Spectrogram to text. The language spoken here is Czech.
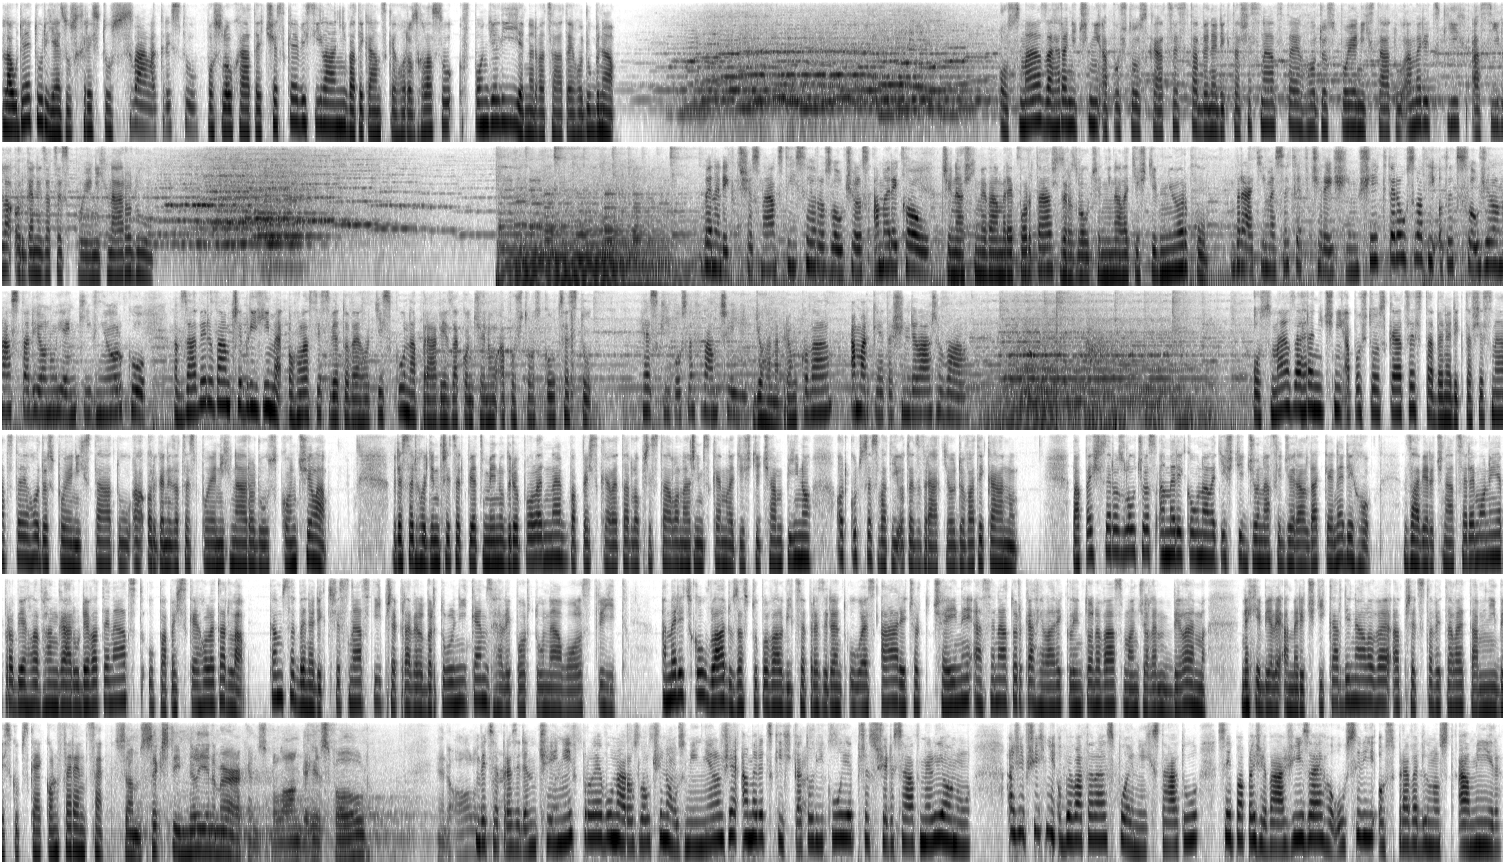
Laudetur Jezus Christus. Chvála Kristu. Posloucháte české vysílání Vatikánského rozhlasu v pondělí 21. dubna. Osmá zahraniční apoštolská cesta Benedikta XVI. do Spojených států amerických a sídla Organizace spojených národů. Benedikt XVI. se rozloučil s Amerikou. Přinášíme vám reportáž z rozloučení na letišti v New Yorku. Vrátíme se ke včerejší mši, kterou svatý otec sloužil na stadionu Yankee v New Yorku. A v závěru vám přiblížíme ohlasy světového tisku na právě zakončenou apoštolskou cestu. Hezký poslech vám přejí Johana Bromková a Markéta Šindelářová. Osmá zahraniční apoštolská cesta Benedikta XVI. do Spojených států a Organizace spojených národů skončila. V 10 hodin 35 minut dopoledne papežské letadlo přistálo na římském letišti Čampíno, odkud se svatý otec vrátil do Vatikánu. Papež se rozloučil s Amerikou na letišti Johna Fitzgeralda Kennedyho. Závěrečná ceremonie proběhla v hangáru 19 u papežského letadla, kam se Benedikt XVI. přepravil vrtulníkem z heliportu na Wall Street. Americkou vládu zastupoval víceprezident USA Richard Cheney a senátorka Hillary Clintonová s manželem Billem. Nechyběli američtí kardinálové a představitelé tamní biskupské konference. Viceprezident Cheney v projevu na rozloučenou zmínil, že amerických katolíků je přes 60 milionů a že všichni obyvatelé Spojených států si papeže váží za jeho úsilí o spravedlnost a mír.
